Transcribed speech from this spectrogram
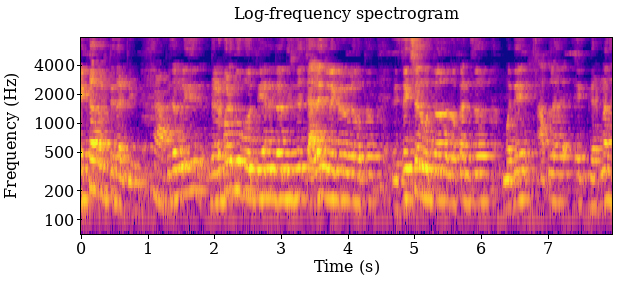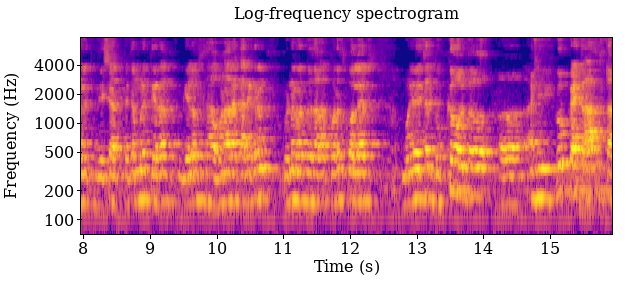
एका गोष्टीसाठी. त्याच्यामुळे धडपड खूप होती आणि दर दिवशीचं चॅलेंज वेगळं वेगळं होतं. रिजेक्शन होतं लोकांचं. मध्ये आपलं एक घटना झाली होती देशात. त्याच्यामुळे तेरा गेल्या वर्षी होणारा कार्यक्रम पूर्ण रद्द झाला. परत कॉलेज म्हणजे याच्यात दुःख होतं आणि खूप काही त्रास होता.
